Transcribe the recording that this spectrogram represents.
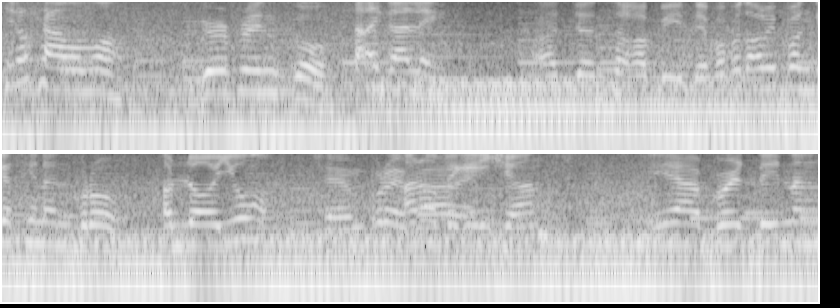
Sino kasama mo? Girlfriend ko. Saan galing? Ah, dyan sa Cavite. Papunta kami Pangasinan, bro. Ang loyo. Siyempre, Ano, pare. vacations? Yeah, birthday ng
